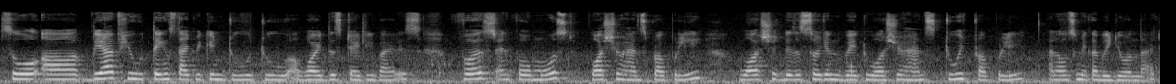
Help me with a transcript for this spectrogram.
So uh, there are few things that we can do to avoid this deadly virus. First and foremost, wash your hands properly. Wash it. There's a certain way to wash your hands. Do it properly. I'll also make a video on that.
